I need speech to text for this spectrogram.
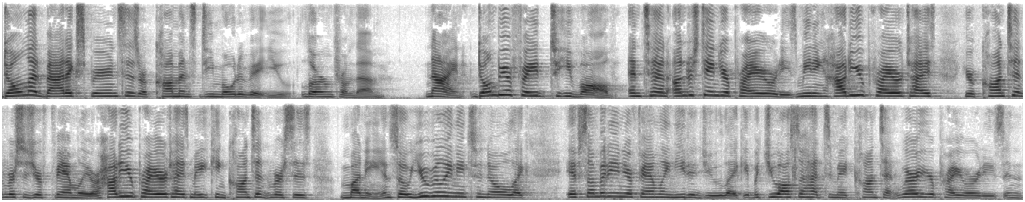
Don't let bad experiences or comments demotivate you, learn from them. Nine, don't be afraid to evolve. And 10, understand your priorities, meaning how do you prioritize your content versus your family, or how do you prioritize making content versus money? And so you really need to know, like, if somebody in your family needed you, like, but you also had to make content, where are your priorities? And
